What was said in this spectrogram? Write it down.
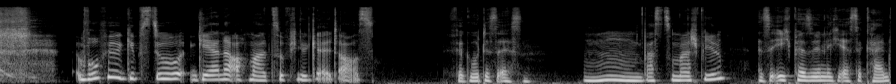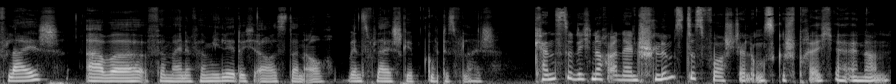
Wofür gibst du gerne auch mal zu viel Geld aus? Für gutes Essen. Mm, was zum Beispiel? Also ich persönlich esse kein Fleisch, aber für meine Familie durchaus dann auch, wenn es Fleisch gibt, gutes Fleisch. Kannst du dich noch an dein schlimmstes Vorstellungsgespräch erinnern?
